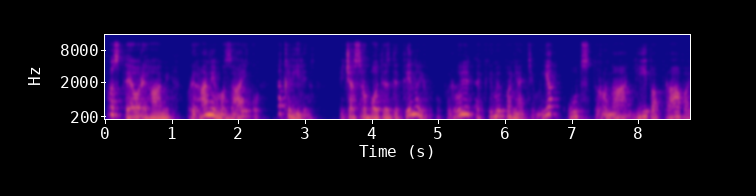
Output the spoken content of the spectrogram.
просте оригамі, оригамі мозаїку та квілінг. Під час роботи з дитиною оперують такими поняттями, як кут, сторона, ліва, права,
